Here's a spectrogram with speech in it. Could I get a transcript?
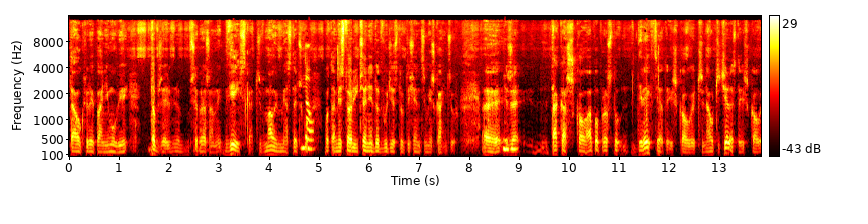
ta o której pani mówi, dobrze, no, przepraszam, wiejska, czy w małym miasteczku, no. bo tam jest to liczenie do 20 tysięcy mieszkańców, e, mhm. że taka szkoła, po prostu dyrekcja tej szkoły, czy nauczyciele z tej szkoły,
